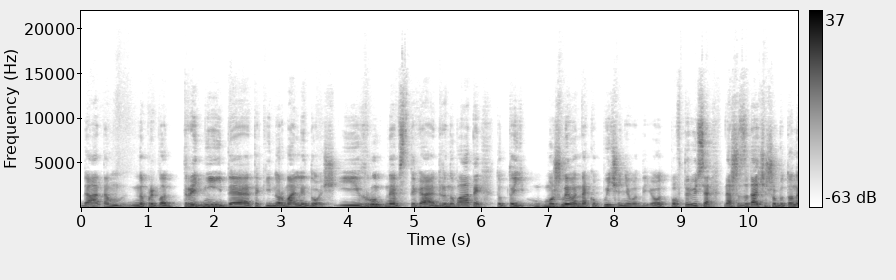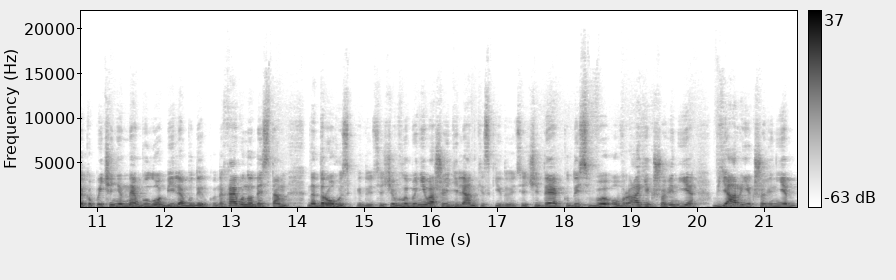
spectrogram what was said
Да, там, наприклад, три дні йде такий нормальний дощ, і ґрунт не встигає дренувати, тобто можливе накопичення води. І от повторюся, наша задача, щоб то накопичення не було біля будинку. Нехай воно десь там на дорогу скидується, чи в глибині вашої ділянки скидується, чи де кудись в овраг, якщо він є, в яр, якщо він є,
